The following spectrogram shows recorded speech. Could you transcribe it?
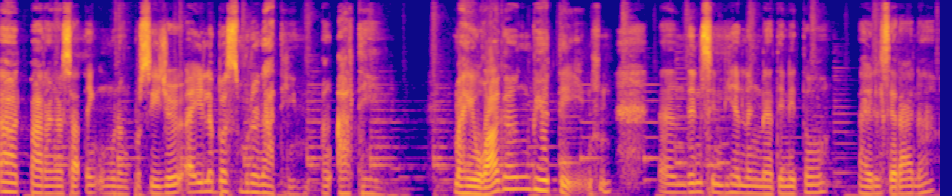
At para nga sa ating unang procedure ay ilabas muna natin ang ating mahiwagang butane. And then sindihan lang natin ito dahil sira na.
